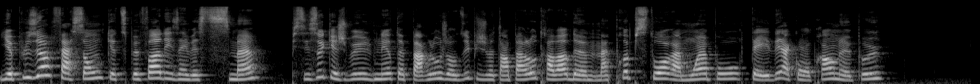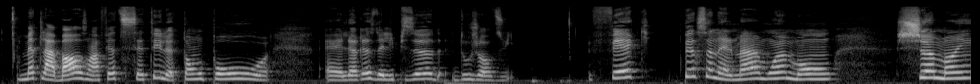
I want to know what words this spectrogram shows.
Il y a plusieurs façons que tu peux faire des investissements puis c'est ça que je veux venir te parler aujourd'hui, puis je vais t'en parler au travers de ma propre histoire à moi pour t'aider à comprendre un peu, mettre la base en fait, c'était le ton pour euh, le reste de l'épisode d'aujourd'hui. Fait que personnellement, moi, mon chemin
